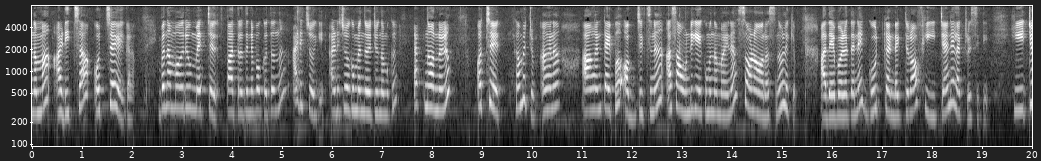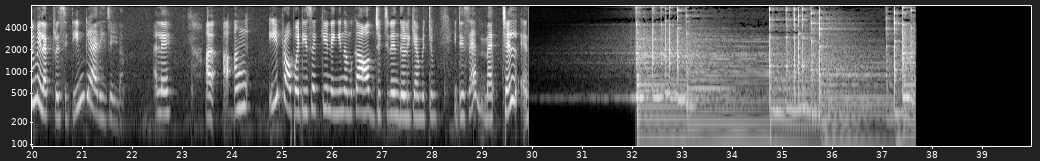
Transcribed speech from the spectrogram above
നമ്മൾ അടിച്ച ഒച്ച കേൾക്കണം. ഇപ്പം നമ്മൾ ഒരു മെറ്റൽ പാത്രത്തിന്റെ പൊക്കത്തൊന്ന് അടിച്ചു നോക്കി. അടിച്ചു നോക്കുമ്പോൾ എന്ത് പറ്റും? നമുക്ക് ടക്ക് എന്ന് പറഞ്ഞൊരു ഒച്ച കേൾക്കാൻ പറ്റും. അങ്ങനെ അങ്ങനെ ടൈപ്പ് ഒബ്ജക്ട്സിന് ആ സൗണ്ട് കേൾക്കുമ്പോൾ നമ്മൾ അതിനെ സൊണോറസ് എന്ന് വിളിക്കും. അതേപോലെ തന്നെ good conductor of heat and electricity ഹീറ്റും ഇലക്ട്രിസിറ്റിയും ക്യാരി ചെയ്യണം. അല്ലേ? ഈ പ്രോപ്പർട്ടീസ് ഒക്കെ ഉണ്ടെങ്കിൽ നമുക്ക് ആ ഒബ്ജക്റ്റിനെ എന്ത് വിളിക്കാൻ പറ്റും? It is A metal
